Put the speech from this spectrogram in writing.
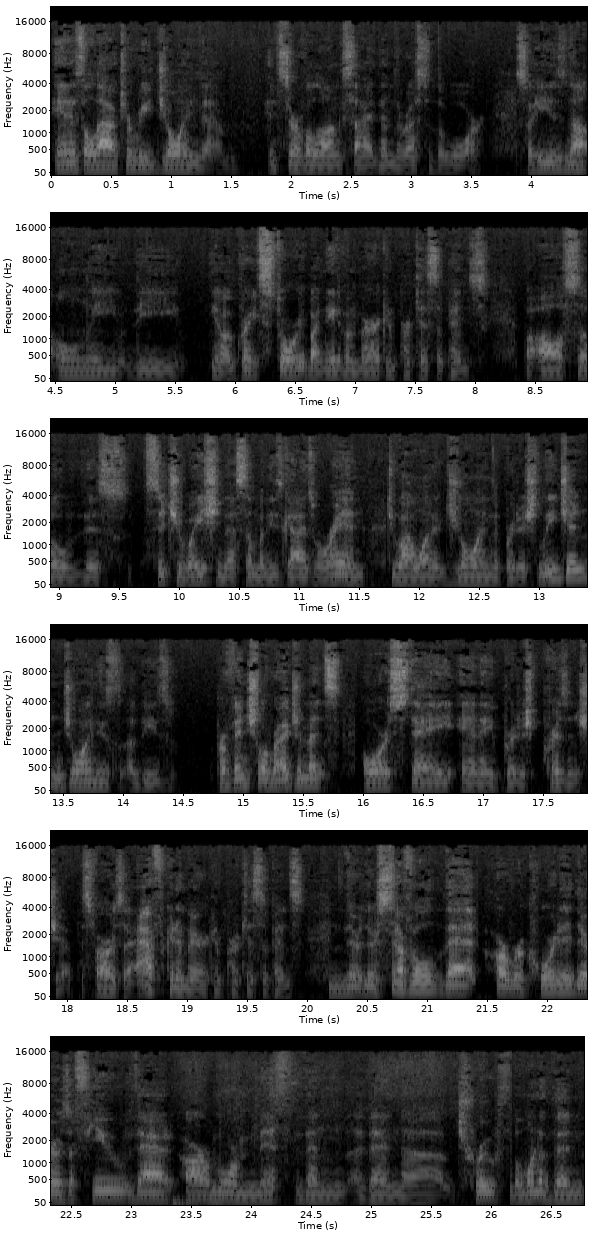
and is allowed to rejoin them and serve alongside them the rest of the war. So he is not only the you know a great story by Native American participants, but also this situation that some of these guys were in. Do I want to join the British Legion, join these these provincial regiments, or stay in a British prison ship? As far as the African American participants, there there's several that are recorded. There's a few that are more myth than than uh, truth. But one of the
